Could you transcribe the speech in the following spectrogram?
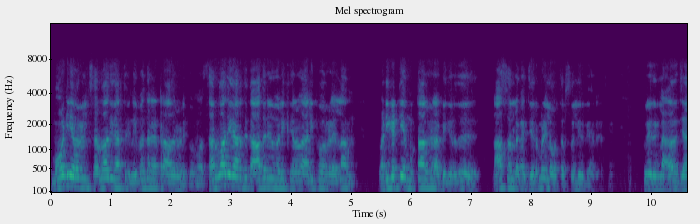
மோடி அவர்களின் சர்வாதிகாரத்துக்கு நிபந்தனையற்ற ஆதரவு அளிப்போம் சர்வாதிகாரத்துக்கு ஆதரவு அளிக்கிற அளிப்பவர்கள் எல்லாம் வடிகட்டிய முட்டாள்கள் அப்படிங்கிறது நான் சொல்லுங்க ஜெர்மனியில ஒருத்தர் சொல்லியிருக்காரு. புரியுதுங்களா? அதாவது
